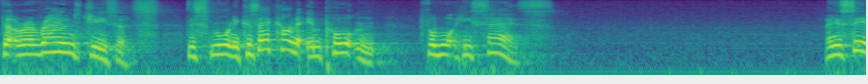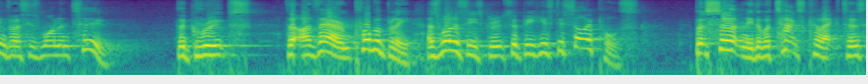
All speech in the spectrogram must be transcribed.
that are around Jesus this morning because they're kind of important for what he says. And you see in verses 1 and 2 the groups that are there, and probably, as well as these groups, would be his disciples. But certainly there were tax collectors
